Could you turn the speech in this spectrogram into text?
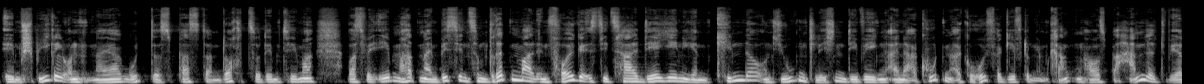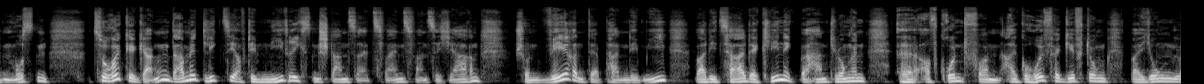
im Spiegel. Und naja, gut, das passt dann doch zu dem Thema, was wir eben hatten. Ein bisschen zum dritten Mal in Folge ist die Zahl derjenigen Kinder und Jugendlichen, die wegen einer akuten Alkoholvergiftung im Krankenhaus behandelt werden mussten, zurückgegangen. Damit liegt sie auf dem niedrigsten Stand seit 22 Jahren. Schon während der Pandemie war die Zahl der Klinikbehandlungen äh, aufgrund von Alkoholvergiftung bei jungen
